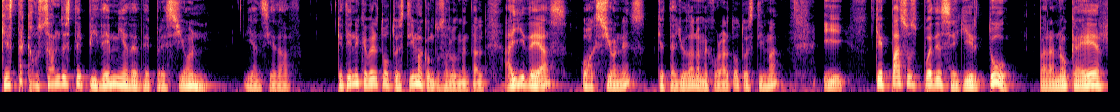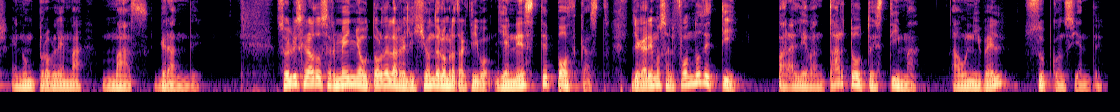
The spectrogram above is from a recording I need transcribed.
¿qué está causando esta epidemia de depresión y ansiedad? ¿Qué tiene que ver tu autoestima con tu salud mental? ¿Hay ideas o acciones que te ayudan a mejorar tu autoestima? ¿Y qué pasos puedes seguir tú para no caer en un problema más grande? Soy Luis Gerardo Cermeño, autor de La religión del hombre atractivo, y en este podcast llegaremos al fondo de ti para levantar tu autoestima a un nivel subconsciente.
